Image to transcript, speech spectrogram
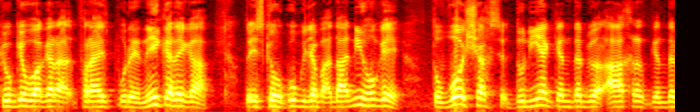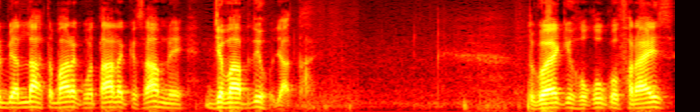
क्योंकि वो अगर फ़रज़ पूरे नहीं करेगा तो इसके हकूक़ जब अदा नहीं होंगे तो वो शख्स दुनिया के अंदर भी और आखरत के अंदर भी अल्लाह तबारक व ताली के सामने जवाबदेह हो जाता है। तो गोया कि हकूक़ व फ़रज़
